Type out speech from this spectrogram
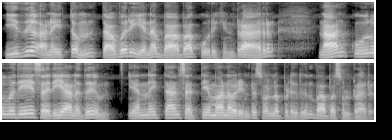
இது அனைத்தும் தவறு என பாபா கூறுகின்றார். நான் கூறுவதே சரியானது. என்னைத்தான் சத்தியமானவர் என்று சொல்லப்படுகிறதுன்னு பாபா சொல்கிறாரு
